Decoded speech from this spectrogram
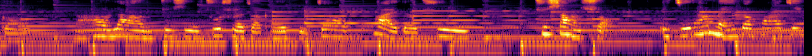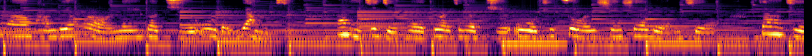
格，然后让就是初学者可以比较快的去去上手，以及他每一个花茎呢旁边会有那一个植物的样子，让你自己可以对这个植物去做一些些连接，这样子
